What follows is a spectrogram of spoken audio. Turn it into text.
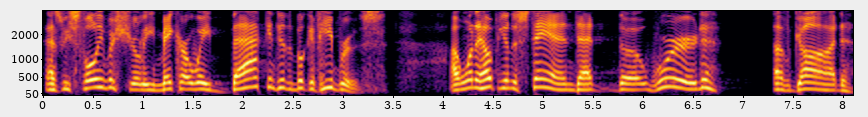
as we slowly but surely make our way back into the book of Hebrews, I want to help you understand that the Word of God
